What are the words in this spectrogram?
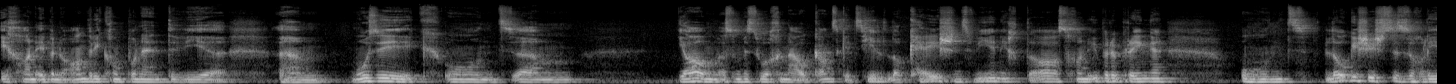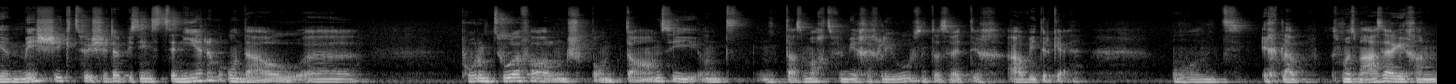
ich habe eben noch andere Komponenten wie ähm, Musik und ähm, ja, also wir suchen auch ganz gezielt Locations, wie ich das kann überbringen kann und logisch ist es so ein eine Mischung zwischen etwas inszenieren und auch äh, purem Zufall und spontan sein. Und, und das macht es für mich bisschen aus und das werde ich auch wiedergeben. Und ich glaube, das muss man auch sagen, ich habe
